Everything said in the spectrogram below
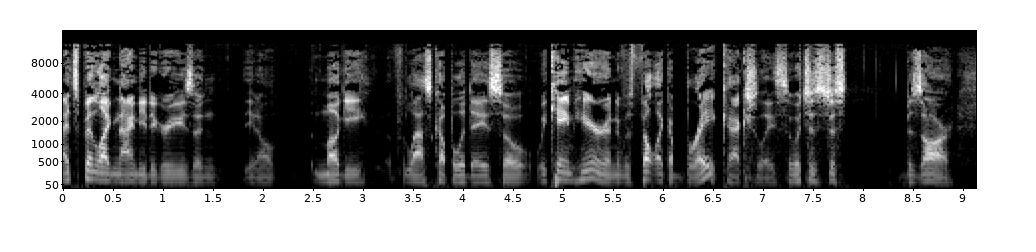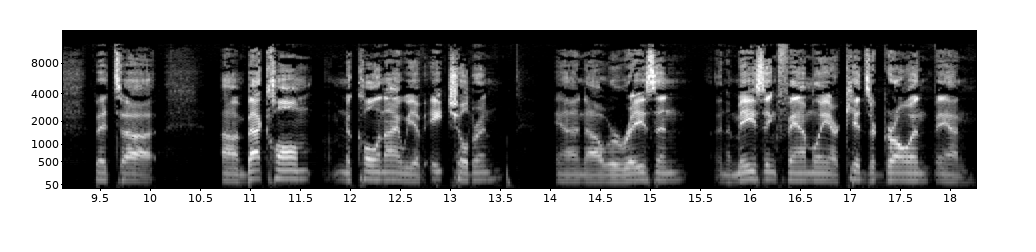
it's been like 90 degrees and you know muggy for the last couple of days. So we came here and it was felt like a break actually. So which is just bizarre. But uh, um, back home, Nicole and I we have eight children, and uh, we're raising an amazing family. Our kids are growing, man,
